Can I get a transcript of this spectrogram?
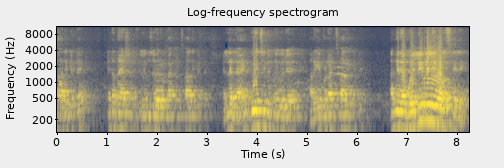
സാധിക്കട്ടെ? ഇന്റർനാഷണൽ ഫിലിംസ് വരെ ഉണ്ടാക്കാൻ സാധിക്കട്ടെ? എല്ലാ ലാംഗ്വേജിലും ഇവർ അറിയപ്പെടാൻ സാധിക്കട്ടെ? അങ്ങനെ വലിയ വലിയ വളർച്ചയിലേക്ക്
